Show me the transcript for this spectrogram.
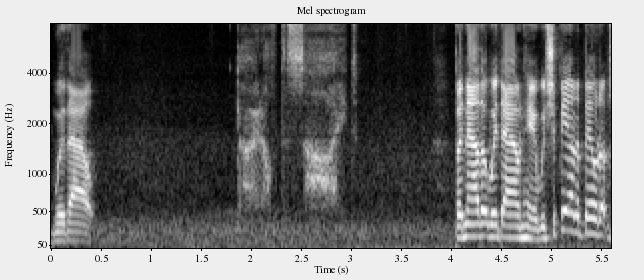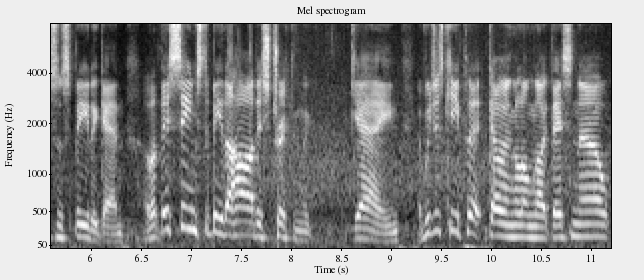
without going off the side. But now that we're down here, we should be able to build up some speed again. But this seems to be the hardest trick in the game. If we just keep it going along like this now,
